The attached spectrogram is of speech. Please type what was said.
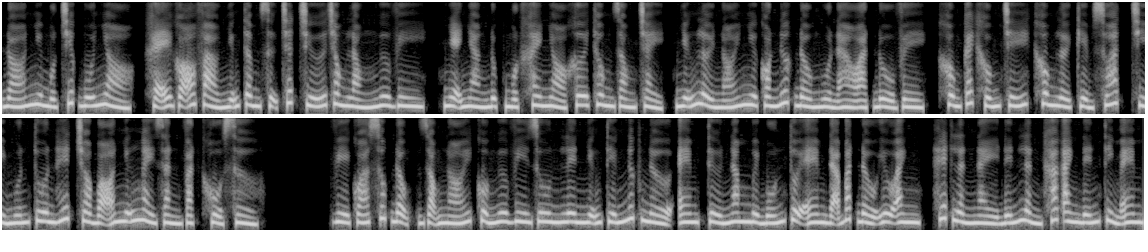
đó như một chiếc búa nhỏ, khẽ gõ vào những tâm sự chất chứa trong lòng ngư vi, nhẹ nhàng đục một khay nhỏ khơi thông dòng chảy, những lời nói như con nước đầu nguồn ào ạt đổ về, không cách khống chế, không lời kiểm soát, chỉ muốn tuôn hết cho bỏ những ngày dằn vặt khổ sở. Vì quá xúc động, giọng nói của ngư vi run lên những tiếng nức nở em từ năm 14 tuổi em đã bắt đầu yêu anh, hết lần này đến lần khác anh đến tìm em,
